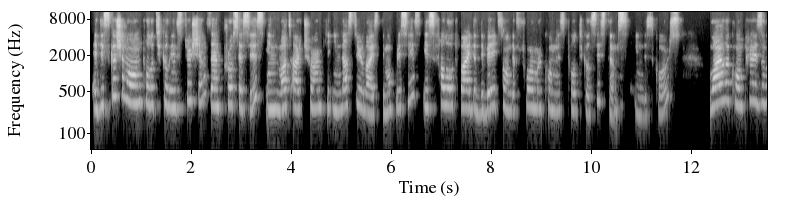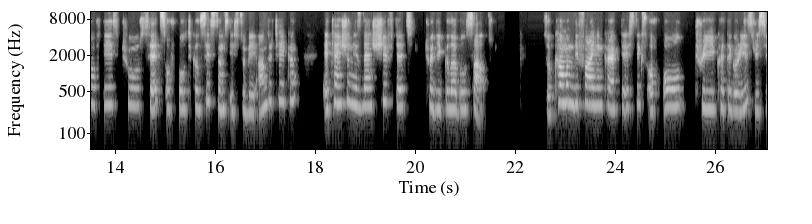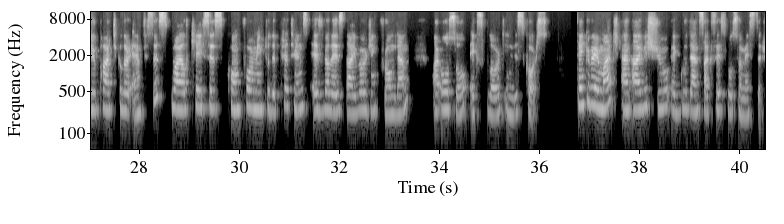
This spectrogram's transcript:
a discussion on political institutions and processes in what are termed the industrialized democracies is followed by the debates on the former communist political systems in this course. While a comparison of these two sets of political systems is to be undertaken, attention is then shifted to the global south. So common defining characteristics of all three categories receive particular emphasis, while cases conforming to the patterns as well as diverging from them are also explored in this course. Thank you very much, and I wish you a good and successful semester.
